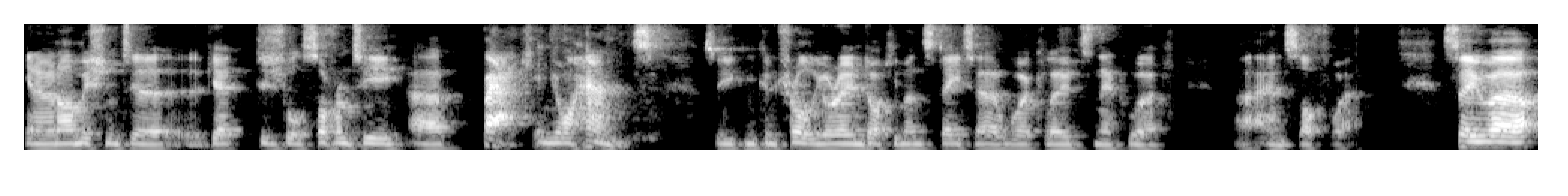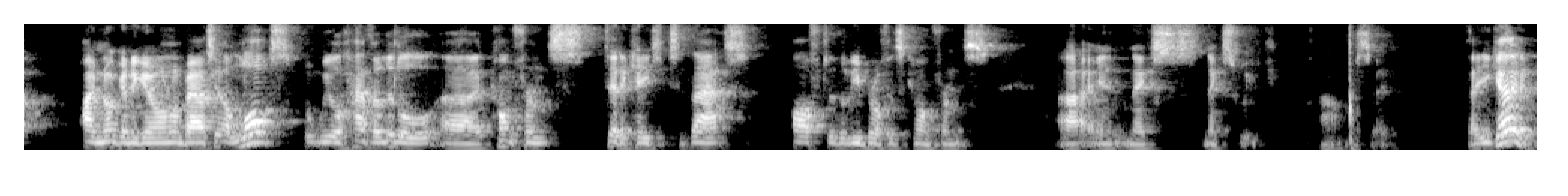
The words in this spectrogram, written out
You know, in our mission to get digital sovereignty uh, back in your hands, so you can control your own documents, data, workloads, network, uh, and software. So uh, I'm not going to go on about it a lot, but we'll have a little uh, conference dedicated to that after the LibreOffice conference in next next week. Um, so there you go.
